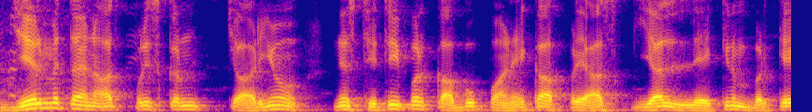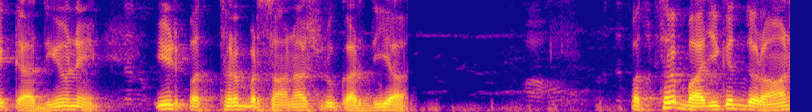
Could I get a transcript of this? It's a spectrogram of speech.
जेल में तैनात पुलिस कर्मचारियों ने स्थिति पर काबू पाने का प्रयास किया, लेकिन बड़के कैदियों ने ईट पत्थर बरसाना शुरू कर दिया। पत्थरबाजी के दौरान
